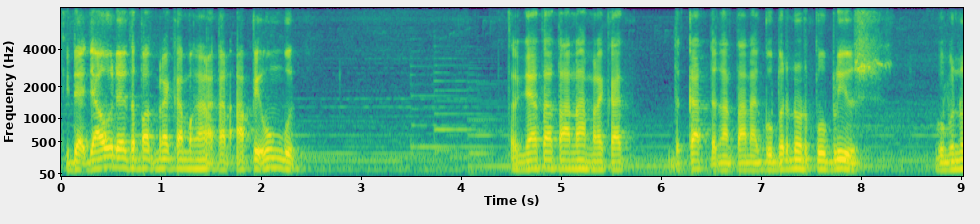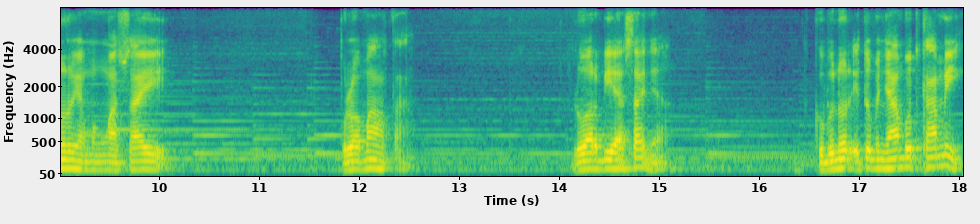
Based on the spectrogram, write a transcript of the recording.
tidak jauh dari tempat mereka mengalahkan api unggun. Ternyata tanah mereka dekat dengan tanah gubernur Publius, gubernur yang menguasai Pulau Malta. Luar biasanya, Gubernur itu menyambut kami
